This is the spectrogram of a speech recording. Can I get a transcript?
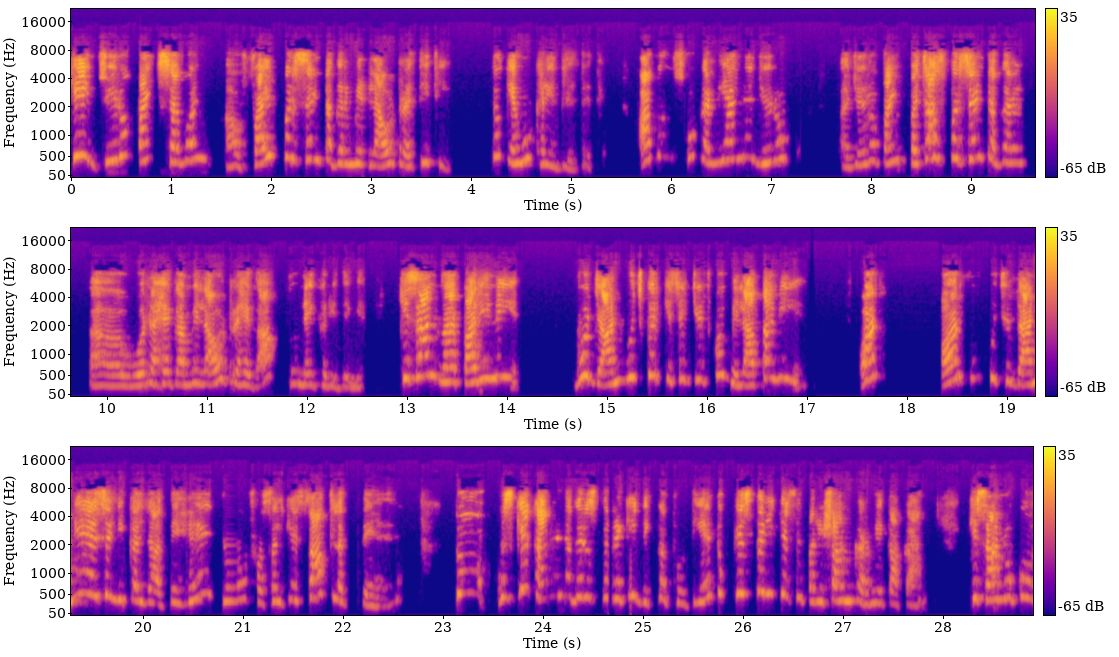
कि zero point seven five percent अगर मिलावट रहती थी तो गेहूँ खरीद लेते थे। अब उसको कर दिया है ज़ीरो ज़ीरो पॉइंट पचास परसेंट अगर वो रहेगा मिलावट रहेगा तो नहीं खरीदेंगे। किसान व्यापारी नहीं है। वो जानबूझकर किसी चीज़ को मिलाता नहीं है। और और कुछ दाने ऐसे निकल जाते हैं जो फ़सल के साथ लगते हैं। तो उसके कारण अगर इस तरह की दिक्कत होती है तो किस तरीके से परेशान करने का काम? किसानों को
